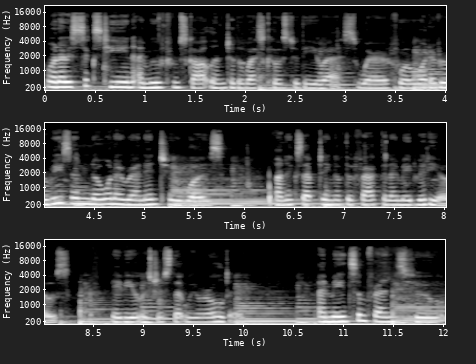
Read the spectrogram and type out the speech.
When I was 16, I moved from Scotland to the west coast of the US, where, for whatever reason, no one I ran into was unaccepting of the fact that I made videos. Maybe it was just that we were older. I made some friends who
